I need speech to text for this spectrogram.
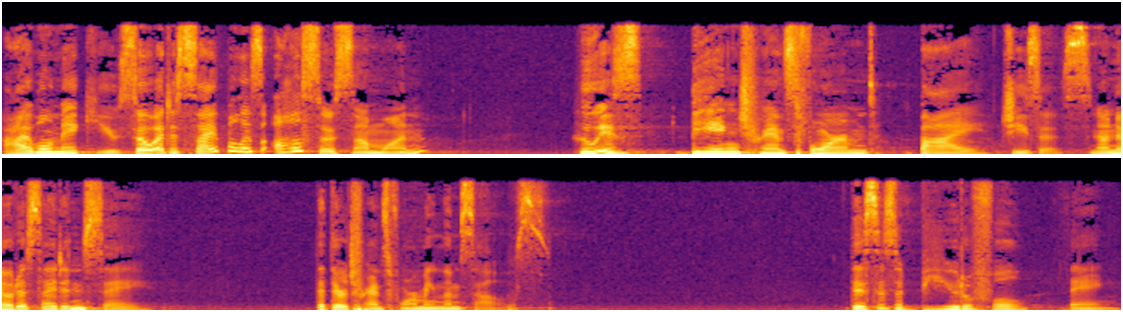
I will make you. So a disciple is also someone who is being transformed by Jesus. Now, notice I didn't say that they're transforming themselves. This is a beautiful thing.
